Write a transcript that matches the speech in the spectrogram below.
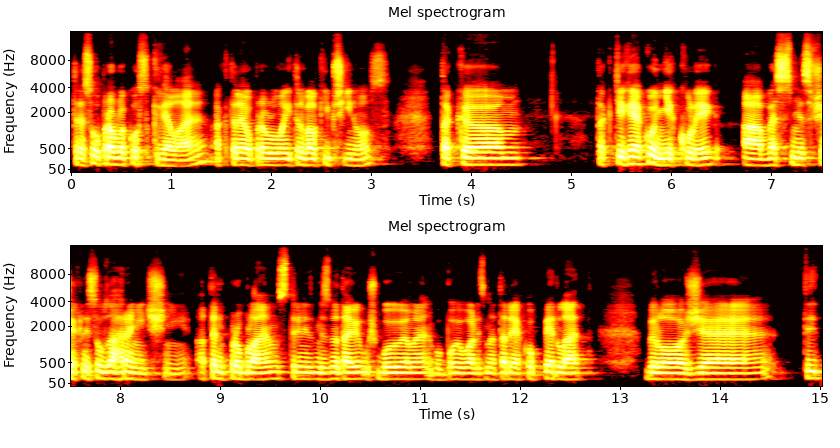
které jsou opravdu jako skvělé a které opravdu mají ten velký přínos, tak, ehm, tak těch je jako několik a ve směs všechny jsou zahraniční. A ten problém, s kterým my jsme tady už bojujeme, nebo bojovali jsme tady jako pět let, bylo, že ty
